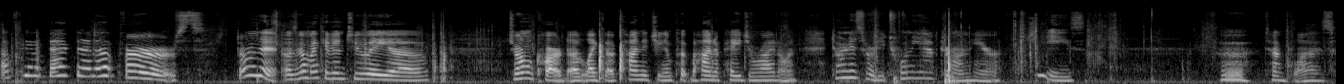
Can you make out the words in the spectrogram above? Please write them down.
I was to back that up first. Darn it. I was to make it into a uh, journal card, uh, like a kind that you can put behind a page and write on. Darn, it's already 20 after on here. Jeez. Ugh, time flies.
